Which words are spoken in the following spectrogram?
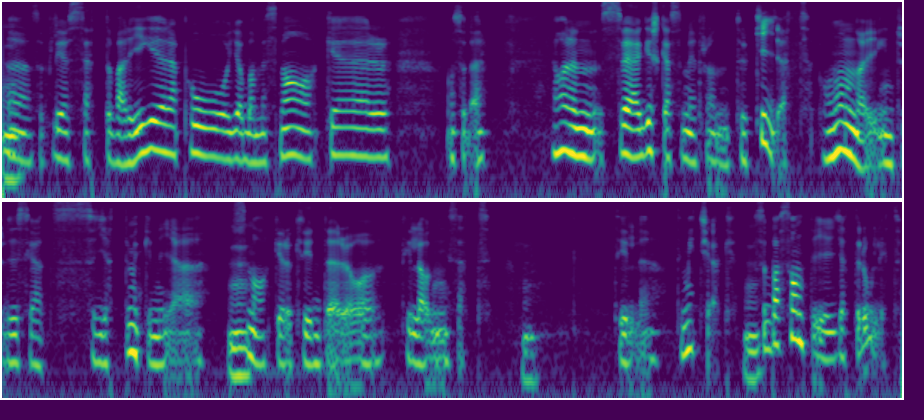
Mm. Alltså fler sätt att variera på och jobba med smaker och sådär. Jag har en svägerska som är från Turkiet och hon har ju introducerat så jättemycket nya mm. smaker och kryddor och tillagningssätt till, till mitt kök. Mm. Så bara sånt är ju jätteroligt.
